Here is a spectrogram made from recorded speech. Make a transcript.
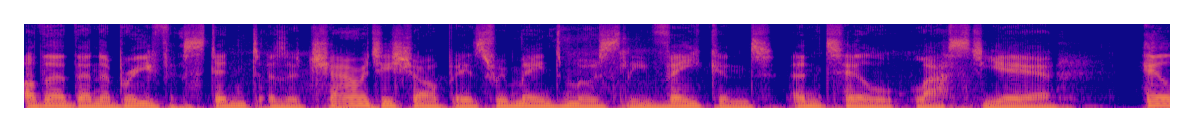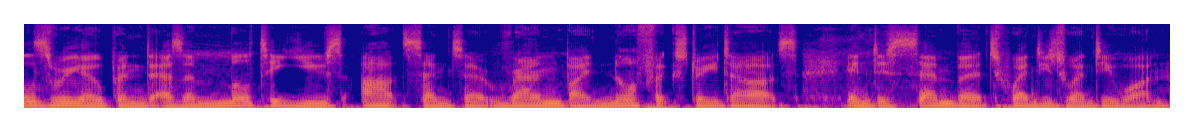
Other than a brief stint as a charity shop, it's remained mostly vacant until last year. Hills reopened as a multi use art centre ran by Norfolk Street Arts in December 2021.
